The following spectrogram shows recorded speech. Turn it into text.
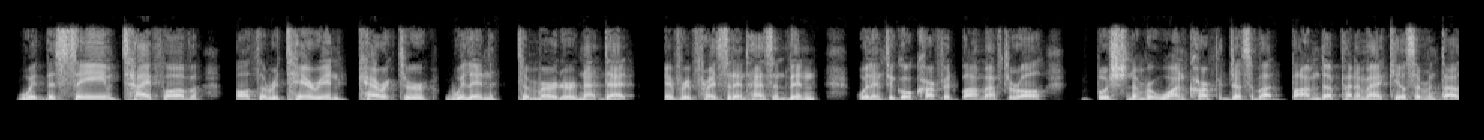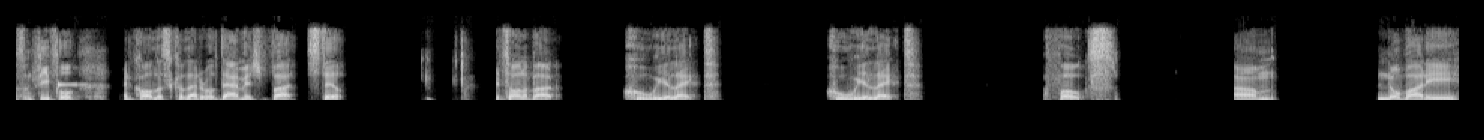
with the same type of authoritarian character willing to murder. Not that every president hasn't been willing to go carpet bomb. After all, Bush number one carpet just about bombed up Panama, killed 7,000 people, and called us collateral damage. But still, it's all about who we elect. Who we elect. Folks, um, nobody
